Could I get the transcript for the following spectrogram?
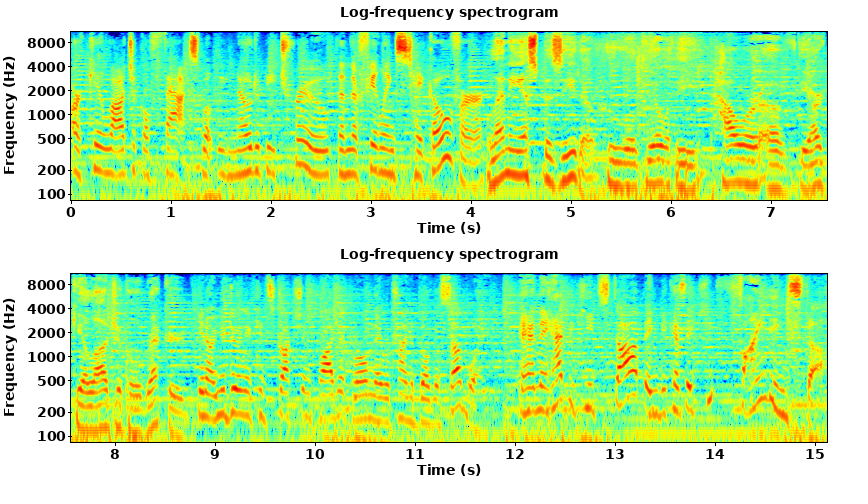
archaeological facts, what we know to be true, then their feelings take over. Lenny Esposito, who will deal with the power of the archaeological record. You know, you're doing a construction project, Rome, they were trying to build a subway. And they had to keep stopping because they keep finding stuff.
